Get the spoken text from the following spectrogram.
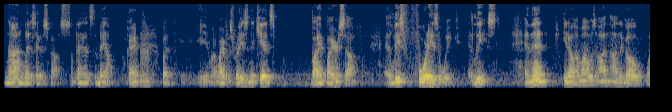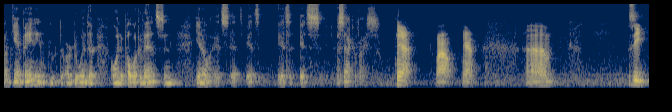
non-legislative spouse, sometimes that's the male, okay? Mm. But eh, my wife was raising the kids by, by herself, at least four days a week, at least. And then, you know, I'm always on, on the go when I'm campaigning or doing to, going to public events and, you know, it's, it's, it's, it's, it's a sacrifice. Yeah. Wow. Yeah. Um, see,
